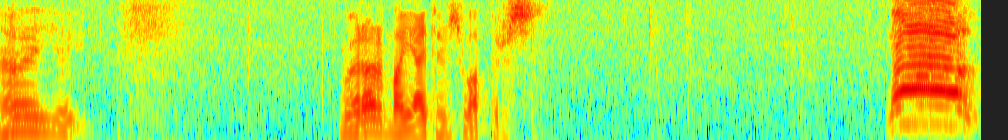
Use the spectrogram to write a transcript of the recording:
Ay, ay. Where are my item swappers? No!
